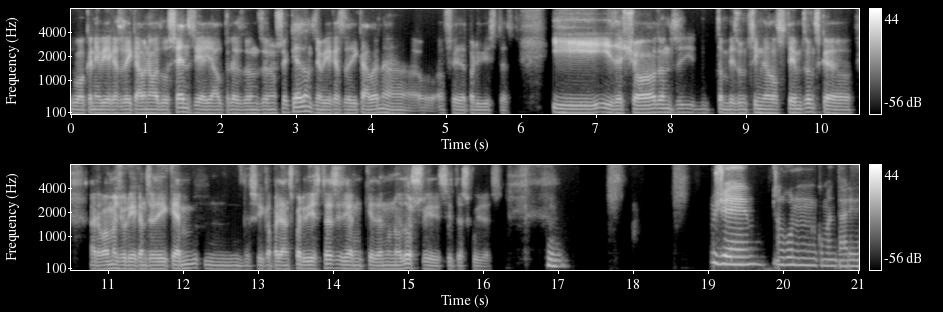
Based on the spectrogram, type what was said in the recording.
igual que n'hi havia que es dedicaven a la docència i altres doncs, a no sé què, doncs n'hi havia que es dedicaven a, a fer de periodistes. I, i d'això doncs, també és un signe dels temps doncs, que ara la majoria que ens dediquem, mm, o sigui, capellans periodistes, i ja en queden un o dos si, si et descuides. Mm. Roger, algun comentari?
